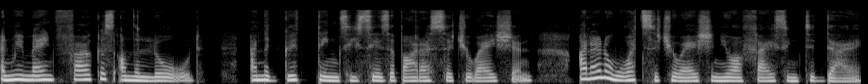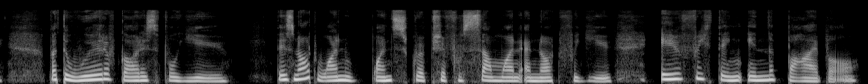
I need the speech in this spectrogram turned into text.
and remain focused on the Lord and the good things He says about our situation. I don't know what situation you are facing today, but the Word of God is for you. There's not one one scripture for someone and not for you. Everything in the Bible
